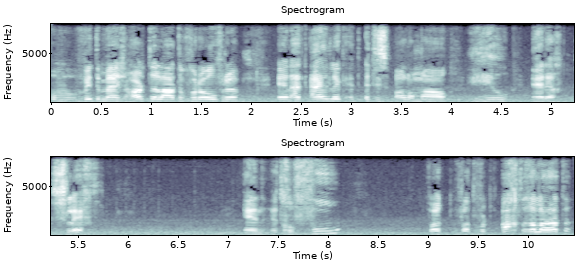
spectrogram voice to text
een witte meisje hart te laten veroveren. En uiteindelijk, het, het is allemaal heel erg slecht. En het gevoel wat, wat wordt achtergelaten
